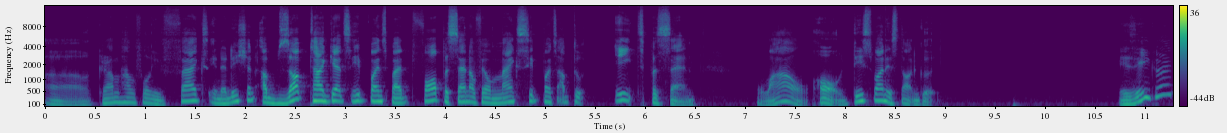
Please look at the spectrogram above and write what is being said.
uh, gram harmful effects. In addition, absorb targets hit points by 4% of your max hit points up to 8%. Wow. Oh, this one is not good. Is he good?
